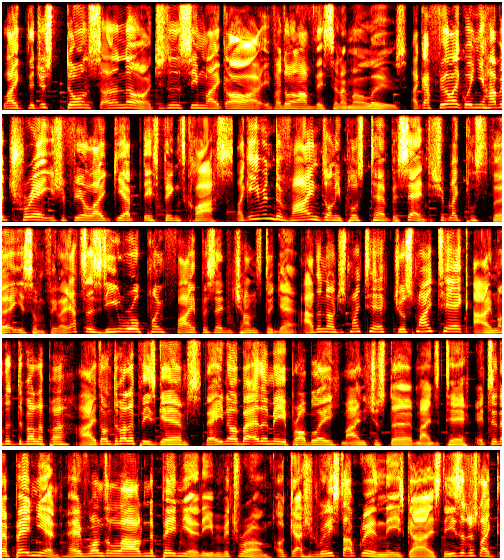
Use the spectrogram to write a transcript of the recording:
Like, they just don't, I don't know. It just doesn't seem like, oh, if I don't have this, then I'm gonna lose. Like, I feel like when you have a trait, you should feel like, yep, this thing's class. Like, even Divine's only plus 10%. It should be like plus 30 or something. Like, that's a 0.5% chance to get. I don't know, just my take. Just my take. I'm not a developer. I don't develop these games. They know better than me, probably. Mine's just, uh, mine's a take. It's an opinion. Everyone's allowed an opinion, even if it's wrong. Okay, I should really stop upgrading these guys. These are just like,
